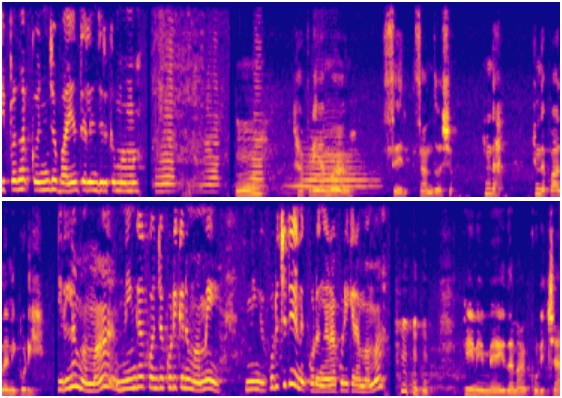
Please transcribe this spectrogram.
இப்பதான் கொஞ்சம் பயம் தெளிஞ்சிருக்கு மாமா. ம் அப்படியாம்மா. சரி சந்தோஷம். இந்தா. இந்த பாலை நீ குடி. இல்ல மாமா நீங்க கொஞ்சம் குடிக்கணும் மாமி. நீங்க குடிச்சிட்டு எனக்கு கொடுங்க நான் குடிக்கிறேன் மாமா. இனிமே இதை நான் குடிச்சா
